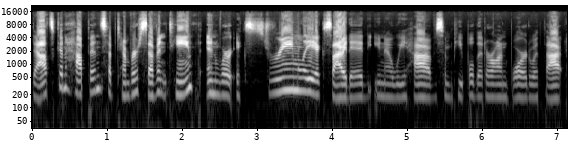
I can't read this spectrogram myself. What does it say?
that's going to happen September 17th, and we're extremely excited. You know, we have some people that are on board with that.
